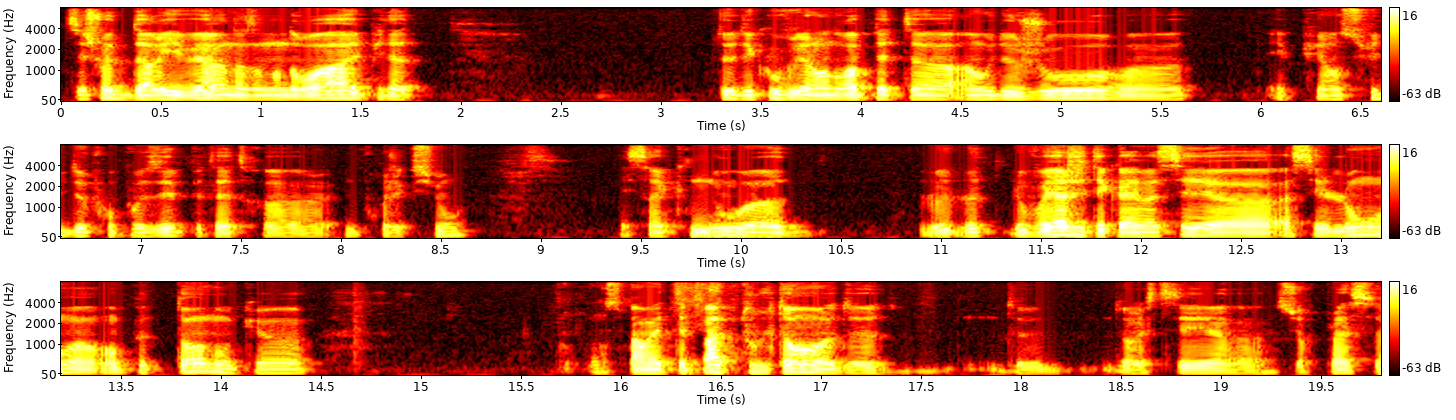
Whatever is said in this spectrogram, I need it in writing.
c'est chouette d'arriver dans un endroit et puis de découvrir l'endroit peut-être euh, un ou deux jours euh, et puis ensuite de proposer peut-être une projection. Et c'est vrai que nous, le, le, voyage était quand même assez assez long en peu de temps, donc on se permettait pas tout le temps de de, de rester sur place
